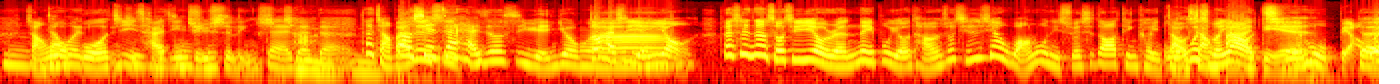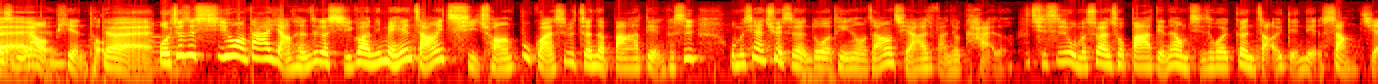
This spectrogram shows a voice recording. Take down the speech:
嗯、掌握国际财经趋势零时差。对对对。但讲白了，到现在还是都是沿用啊，都还是沿用。但是那时候其实也有人内部有讨论说，其实现在网络你随时都要听可以，早上为什么要有节目表？为什么要有片头？对，我就是希望大家养成这个习惯，你每天早上一起床，不管是不是真的八点，可是我们现在确实很多的听众早上起来他就反正就开了。其实我们虽然说八点，但我们其实会更早一点点上架。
